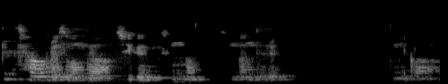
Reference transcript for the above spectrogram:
그쵸. 그래서 뭔가 지금 이 순간 순간들을 뭔가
